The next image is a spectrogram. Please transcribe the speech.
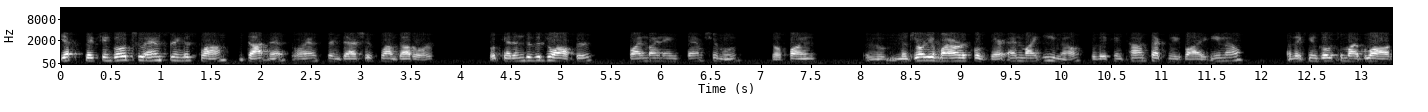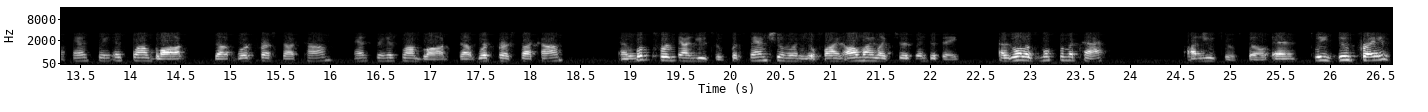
Yep, they can go to answeringislam.net or answering-islam.org, look at individual authors, find my name, Sam Shamoun. They'll find the majority of my articles there and my email, so they can contact me via email. And they can go to my blog, answeringislamblog.wordpress.com, answeringislamblog.wordpress.com, and look for me on YouTube. Put Sam Shamoun, you'll find all my lectures and debates, as well as Muslim attacks on YouTube. So, and please do pray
